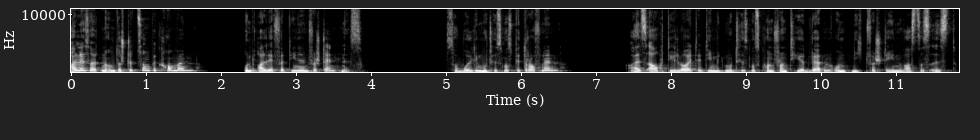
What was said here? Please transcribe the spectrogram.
Alle sollten Unterstützung bekommen und alle verdienen Verständnis. Sowohl die Mutismus-Betroffenen als auch die Leute, die mit Mutismus konfrontiert werden und nicht verstehen, was das ist.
